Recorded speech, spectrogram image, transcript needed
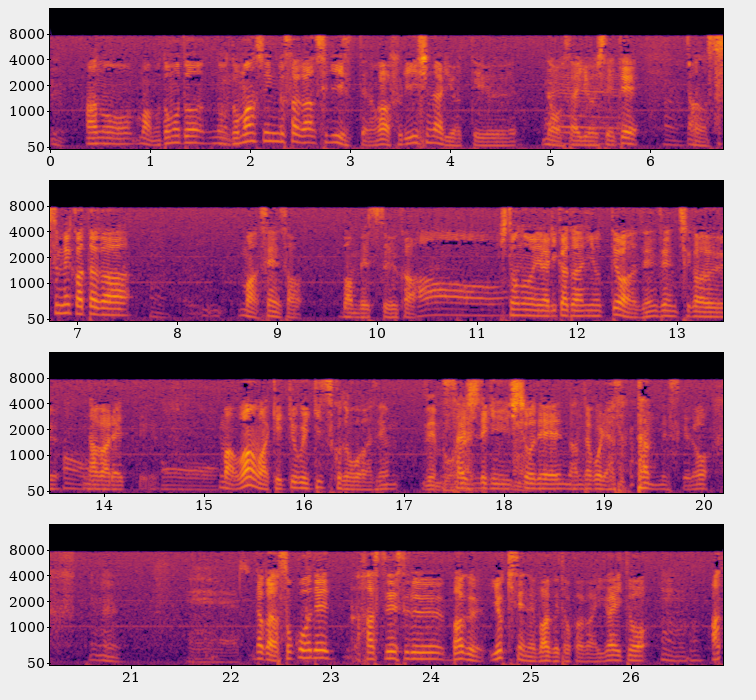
うん。あの、まあ、もともとのドマンシングサガシリーズっていうのがフリーシナリオっていうのを採用してて、あの、進め方が、まあ、千差万別というか、人のやり方によっては全然違う流れっていう。まあ、ワンは結局行き着くところが全全部最終的に一緒でなんだこりゃだったんですけど、うん。えだからそこで発生するバグ、予期せぬバグとかが意外とーうんあっ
